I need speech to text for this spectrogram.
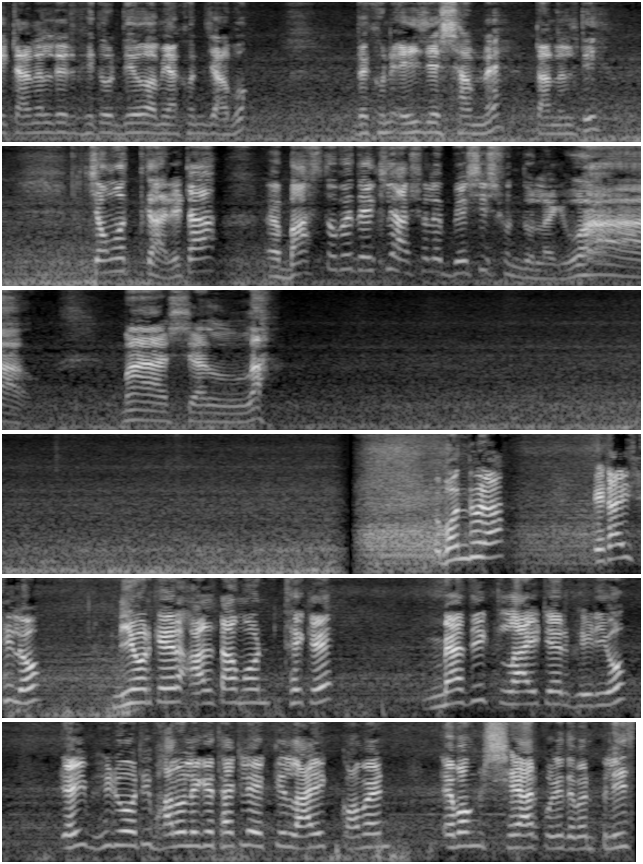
এই টানেলের ভিতর দিয়েও আমি এখন যাব। দেখুন, এই যে সামনে টানেলটি। চমৎকার, এটা বাস্তবে দেখলে আসলে বেশি সুন্দর লাগে। ওয়াও! মাশাল্লাহ বন্ধুরা, এটাই ছিল নিউ ইয়র্কের আল্টামন্ড থেকে ম্যাজিক লাইটের ভিডিও। এই ভিডিওটি ভালো লেগে থাকলে একটি লাইক, কমেন্ট এবং শেয়ার করে দেবেন, প্লিজ।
